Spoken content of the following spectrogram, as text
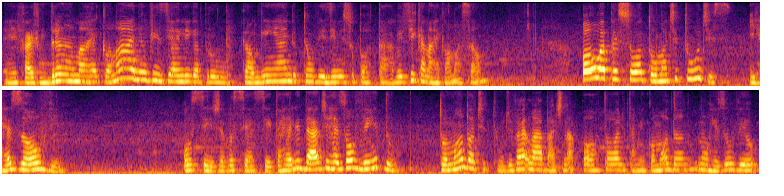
é, faz um drama, reclama, ai meu vizinho, aí liga para alguém, ai eu tenho um vizinho insuportável, e fica na reclamação. Ou a pessoa toma atitudes e resolve. Ou seja, você aceita a realidade resolvendo, tomando atitude, vai lá, bate na porta, olha, está me incomodando, não resolveu,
